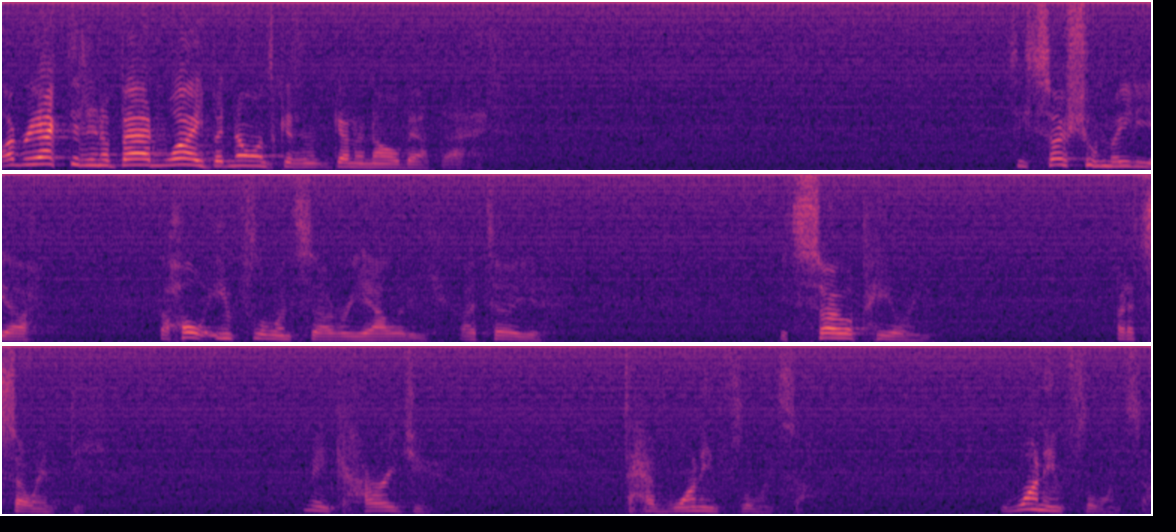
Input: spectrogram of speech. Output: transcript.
I reacted in a bad way, but no one's going to know about that. See, social media, the whole influencer reality, I tell you, it's so appealing, but it's so empty. Let me encourage you to have one influencer. One influencer.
